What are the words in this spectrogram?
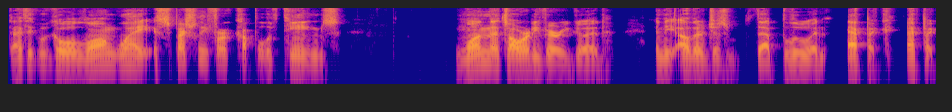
that I think would go a long way, especially for a couple of teams. One that's already very good, and the other just that blew an epic, epic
